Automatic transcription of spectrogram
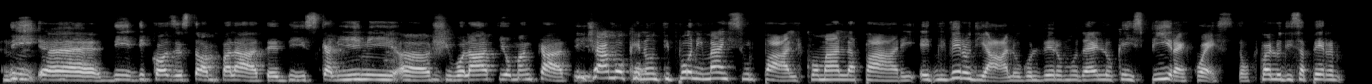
di, eh, di, di cose strampalate, di scalini uh, scivolati o mancati. Diciamo che non ti poni mai sul palco, ma alla pari pari e il vero dialogo, il vero modello che ispira è questo, quello di saper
